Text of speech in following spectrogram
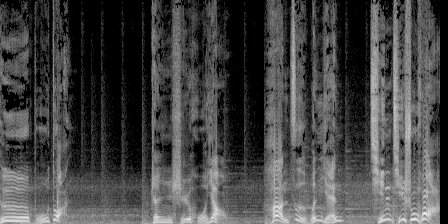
割不断，真实火药，汉字文言，琴棋书画，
